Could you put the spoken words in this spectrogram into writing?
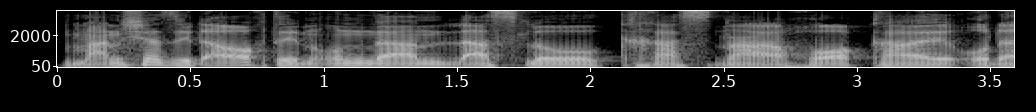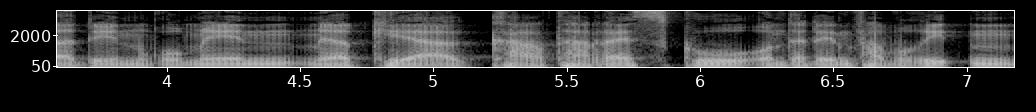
Mancher sieht auch den Ungarn Laszlo Krasnar Horkai oder den Rumänen Mircea Cartarescu unter den Favoriten.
